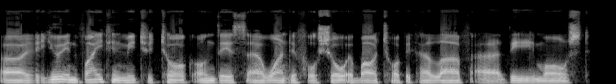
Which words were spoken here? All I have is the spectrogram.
uh, you inviting me to talk on this wonderful show about topic I love the most.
